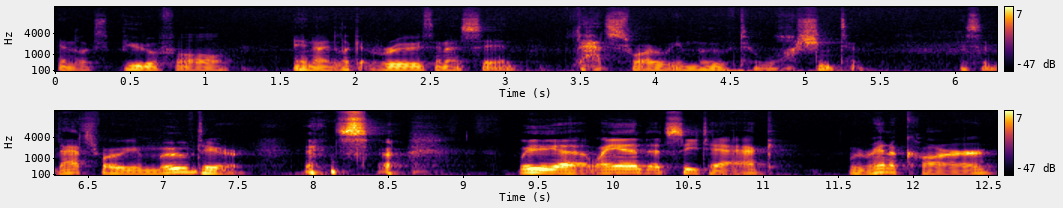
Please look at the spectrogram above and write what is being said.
and it looks beautiful. And I look at Ruth and I said, That's why we moved to Washington. I said, That's why we moved here. And so we uh, land at SeaTac. We rent a car.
